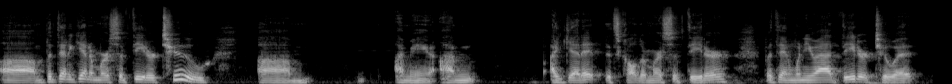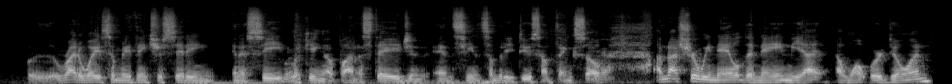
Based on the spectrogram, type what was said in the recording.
um, but then again, immersive theater too. Um, I mean, I'm I get it. It's called immersive theater, but then when you add theater to it, right away somebody thinks you're sitting in a seat looking up on a stage and, and seeing somebody do something so Yeah. i'm not sure we nailed the name yet on what we're doing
